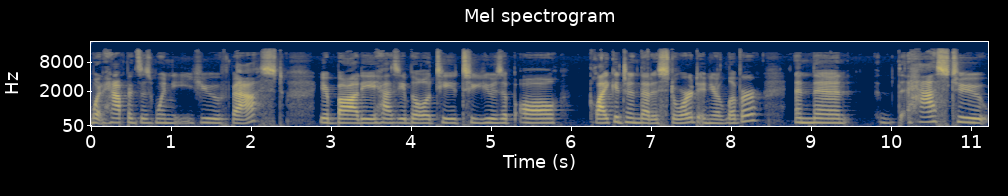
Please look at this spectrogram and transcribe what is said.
what happens is when you fast, your body has the ability to use up all glycogen that is stored in your liver, and then has to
